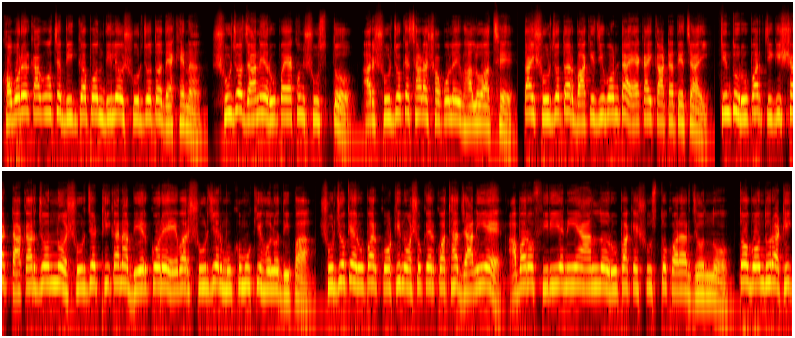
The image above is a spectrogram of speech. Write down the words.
খবরের কাগজে বিজ্ঞাপন দিলেও সূর্য তো দেখে না। সূর্য জানে রূপা এখন সুস্থ, আর সূর্যকে ছাড়া সকলেই ভালো আছে। তাই সূর্য তার বাকি জীবনটা একাই কাটাতে চায়। কিন্তু রূপার চিকিৎসার টাকার জন্য সূর্যের ঠিকানা বের করে এবার সূর্যের মুখোমুখি হলো দীপা। সূর্যকে রূপার কঠিন অসুখের কথা জানিয়ে আবারও ফিরিয়ে নিয়ে আনলো রূপাকে সুস্থ করার জন্য। তো বন্ধুরা, ঠিক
